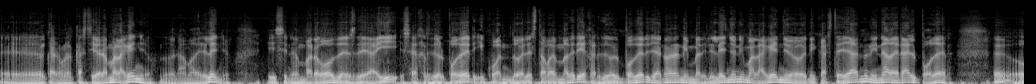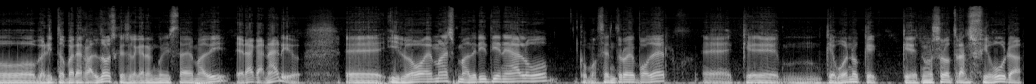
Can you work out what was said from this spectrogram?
Eh, Cánovas del Castillo era malagueño, no era madrileño. Y sin embargo, desde ahí se ejerció el poder y cuando él estaba en Madrid ejerció el poder ya no era ni madrileño, ni malagueño, ni castellano, ni nada, era el poder. ¿eh? O Benito Pérez Galdós, que es el gran cronista de Madrid, era canario. Eh, y luego además Madrid tiene algo como centro de poder eh, que, que, bueno, que, que no solo transfigura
